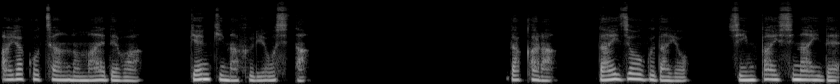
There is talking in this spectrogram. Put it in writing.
あやこちゃんの前では元気なふりをした。だから、大丈夫だよ、心配しないで、っ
